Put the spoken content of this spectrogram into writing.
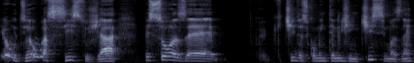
Eu, eu assisto já pessoas é, tidas como inteligentíssimas, né?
